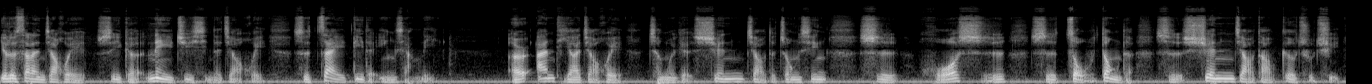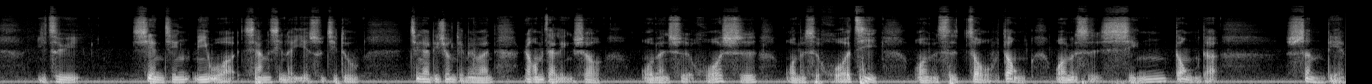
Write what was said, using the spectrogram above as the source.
耶路撒冷教会是一个内聚型的教会，是在地的影响力；而安提亚教会成为一个宣教的中心，是活石，是走动的，是宣教到各处去，以至于现今你我相信了耶稣基督。亲爱的弟兄姐妹们，让我们在领受。我们是活石，我们是活祭，我们是走动，我们是行动的圣殿，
